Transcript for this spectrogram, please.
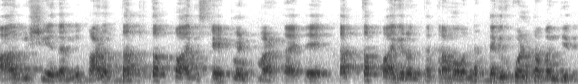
ಆ ವಿಷಯದಲ್ಲಿ ಬಹಳ ತಪ್ಪು ತಪ್ಪಾಗಿ ಸ್ಟೇಟ್ಮೆಂಟ್ ಮಾಡ್ತಾ ಇದೆ. ತಪ್ಪು ತಪ್ಪಾಗಿರುವಂತ ಕ್ರಮವನ್ನು ತೆಗೆದುಕೊಳ್ತಾ ಬಂದಿದೆ.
